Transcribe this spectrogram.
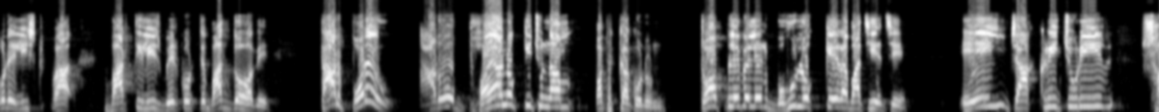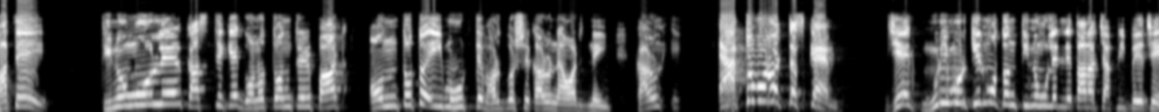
করে লিস্ট বাড়তি লিস্ট বের করতে বাধ্য হবে। তারপরেও আরও ভয়ানক কিছু নাম অপেক্ষা করুন। টপ লেভেলের বহু লোককে এরা বাঁচিয়েছে। এই চাকরি চুরির সাথে তৃণমূলের কাছ থেকে গণতন্ত্রের পাঠ অন্তত এই মুহূর্তে ভারতবর্ষে কারও নেওয়ার নেই। কারণ এত বড় একটা স্ক্যাম যে মুড়ি মুড়কির মতন তৃণমূলের নেতারা চাকরি পেয়েছে,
